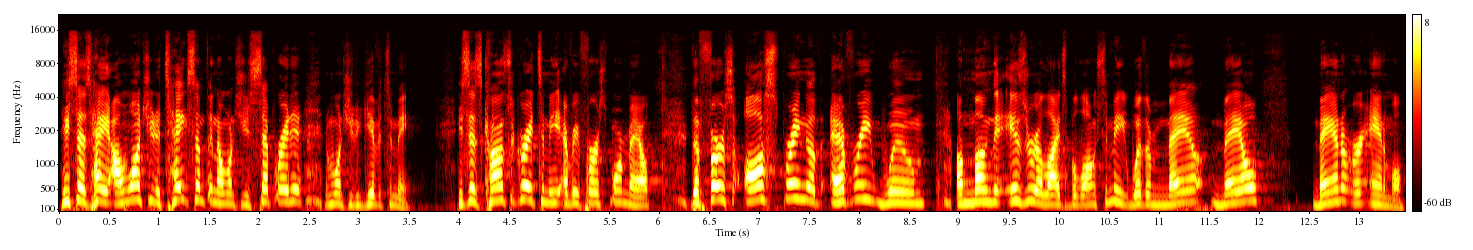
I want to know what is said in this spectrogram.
He says, Hey, I want you to take something, I want you to separate it, and I want you to give it to me. He says, Consecrate to me every firstborn male. The first offspring of every womb among the Israelites belongs to me, whether male, male man, or animal.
